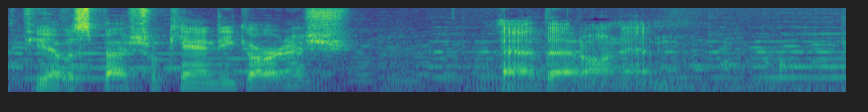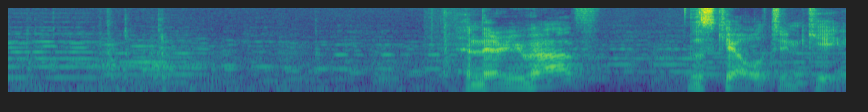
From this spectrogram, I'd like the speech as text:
if you have a special candy garnish, add that on in. And there you have the skeleton key.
